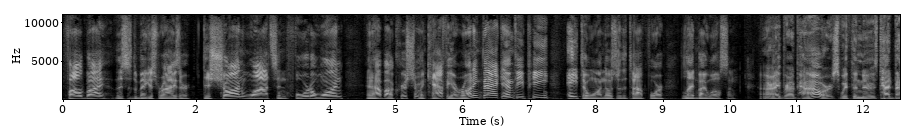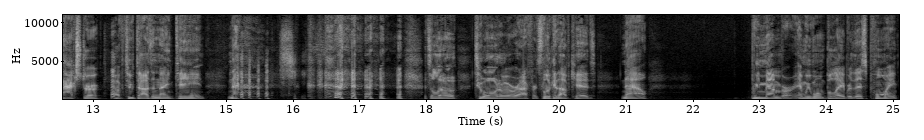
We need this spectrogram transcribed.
Followed by, this is the biggest riser, Deshaun Watson, four to one. And how about Christian McCaffrey, a running back MVP, eight to one. Those are the top four, led by Wilson. All right, Brad Powers with the news. Ted Baxter of 2019. Now, it's a little too old of a reference. Look it up, kids. Now, remember, and we won't belabor this point,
